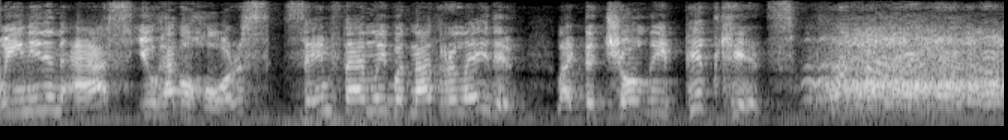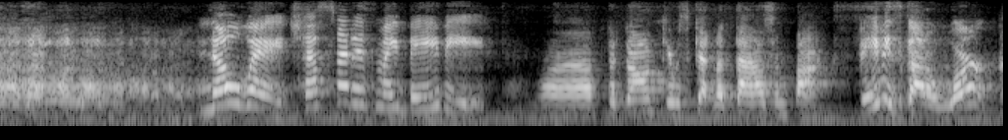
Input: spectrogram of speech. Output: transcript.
We need an ass. You have a horse. Same family, but not related. Like the Jolie Pitt kids. No way. Chestnut is my baby. Uh, the donkey was getting a thousand bucks. Baby's gotta work.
